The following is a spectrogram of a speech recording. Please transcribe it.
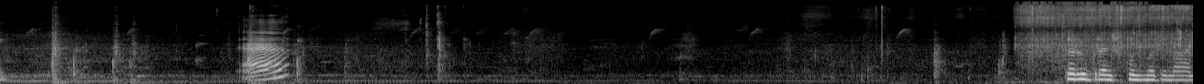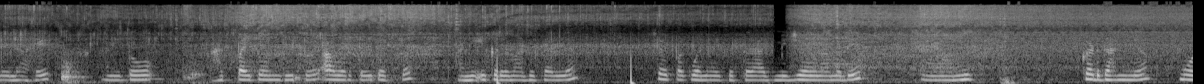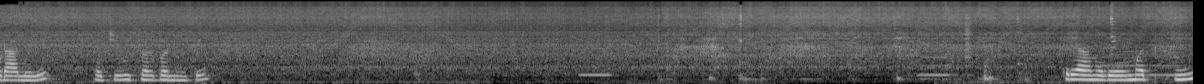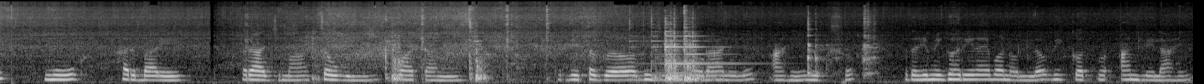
आ? तर रुद्रांश स्कूलमधून आलेला आहे. आणि तो हातपाय तोंड धुतोय आवडतोय त्याचं. आणि इकडे माझं चाललं स्वयंपाक बनवायचं. तर आज मी जेवणामध्ये मी कडधान्य मोड आलेले. त्याची उसळ बनवते. तर यामध्ये मटकी मूग हरभरे राजमा चवळी वाटाणे. तर हे सगळं भिजवून मोडं आलेले आहे मिक्स. तर हे मी घरी नाही बनवलेलं विकत आणलेलं आहे.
